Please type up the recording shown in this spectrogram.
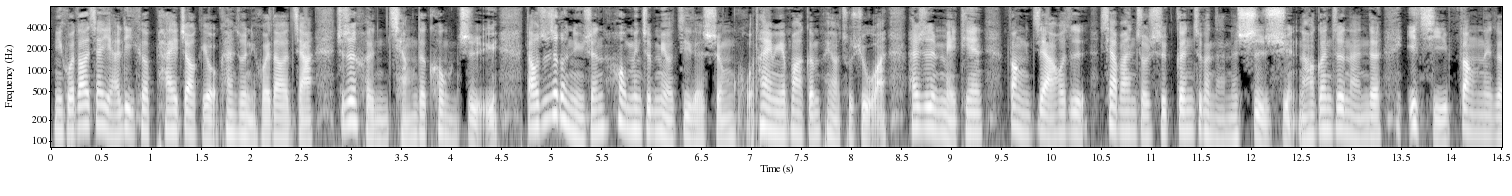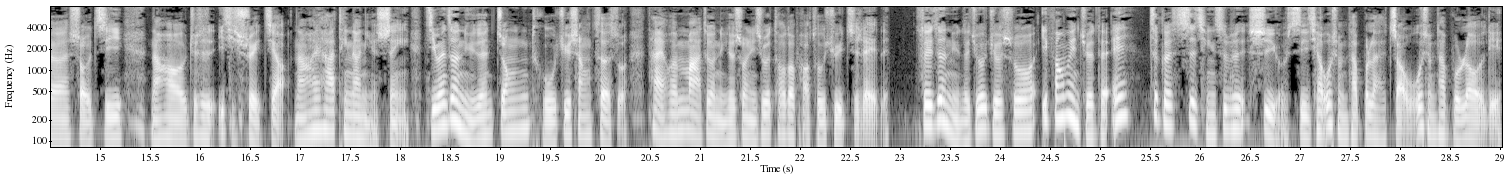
你回到家也要立刻拍照给我看，说你回到家就是很强的控制欲，导致这个女生后面就没有自己的生活，她也没有办法跟朋友出去玩，她是每天放假或是下班之后是跟这个男的视讯，然后跟这个男的一起。放那个手机，然后就是一起睡觉，然后他听到你的声音。即便这个女人中途去上厕所，他也会骂这个女的说：“你是不是偷偷跑出去之类的？”所以这女的就会觉得说，一方面觉得，哎，这个事情是不是是有蹊跷？为什么他不来找我？为什么他不露脸？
